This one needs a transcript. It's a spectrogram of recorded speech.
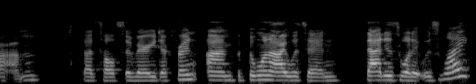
um that's also very different um but the one i was in that is what it was like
